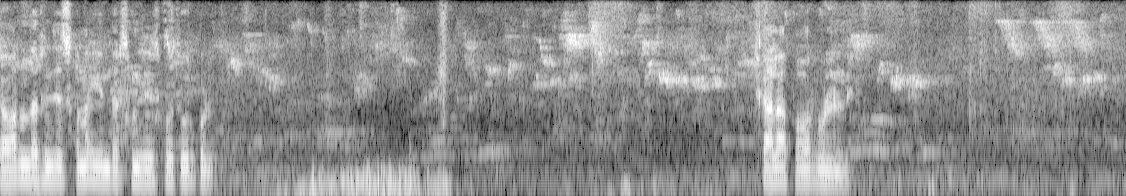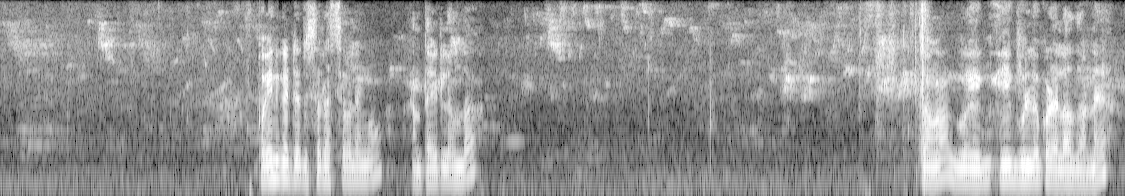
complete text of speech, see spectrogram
ఎవరిని దర్శనం చేసుకున్నా ఈయన దర్శనం చేసుకో తూర్పుడు. చాలా పవర్ఫుల్ అండి. పైన కట్టారు సార్ శివలింగం అంత హైట్లో ఉందా? ఈ- ఈ గుళ్ళో కూడా ఎలా ఉందండి?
